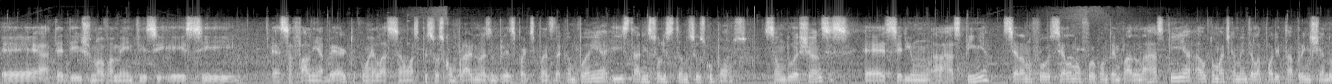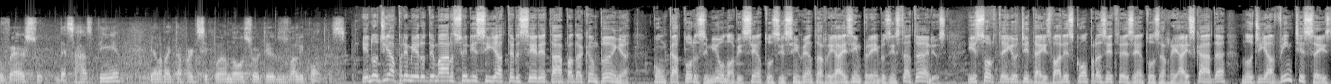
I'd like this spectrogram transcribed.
É, até deixo novamente esse, esse essa fala em aberto com relação às pessoas comprarem nas empresas participantes da campanha e estarem solicitando seus cupons. São duas chances, é, seriam a raspinha. Se ela não for, se ela não for contemplada na raspinha, automaticamente ela pode estar preenchendo o verso dessa raspinha e ela vai estar participando ao sorteio dos vale compras. E no dia 1 de março inicia a terceira etapa da campanha, com R$ 14.950 em prêmios instantâneos e sorteio de 10 vales compras e 300 reais cada no dia 26 de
